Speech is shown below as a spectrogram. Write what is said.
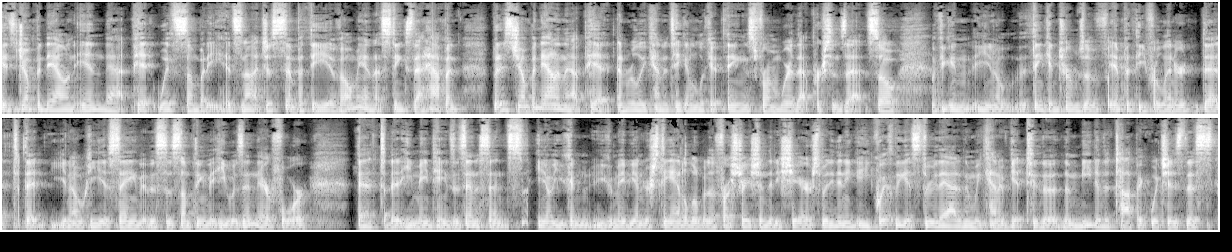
it's jumping down in that pit with somebody. It's not just sympathy of, oh man, that stinks that happened, but it's jumping down in that pit and really kind of taking a look at things from where that person's at. So if you can, you know, think in terms of empathy for Leonard, that, that, you know, he is saying that this is something that he was in there for, that, that he maintains his innocence, you know, you can, you can maybe understand a little bit of the frustration that he shares, but then he, he quickly gets through that. And then we kind of get to the, the meat of the topic, which is this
